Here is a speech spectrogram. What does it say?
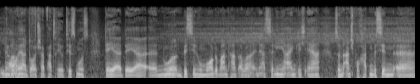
Ja. ein neuer deutscher Patriotismus, der ja, der ja äh, nur ein bisschen Humor gewandt hat, aber in erster Linie eigentlich eher so einen Anspruch hat, ein bisschen, äh,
